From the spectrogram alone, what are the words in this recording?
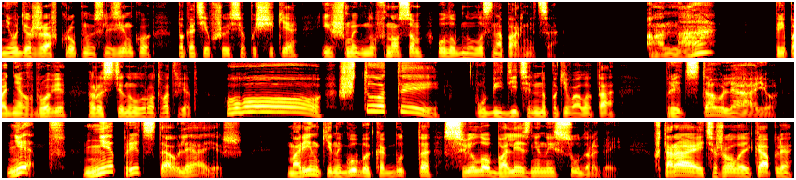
не удержав крупную слезинку, покатившуюся по щеке, и, шмыгнув носом, улыбнулась напарница. «Она?» — приподняв брови, растянул рот в ответ. «О, что ты?» — убедительно покивала та. «Представляю». «Нет, не представляешь». Маринкины губы как будто свело болезненной судорогой. Вторая тяжелая капля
